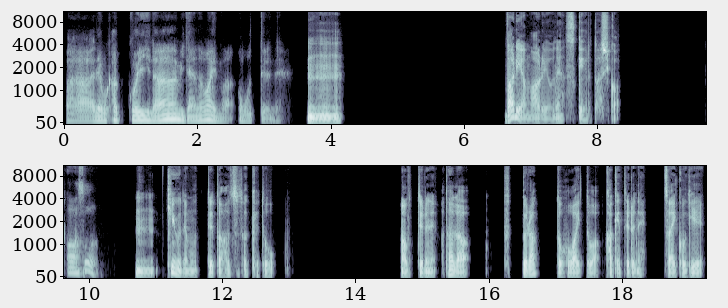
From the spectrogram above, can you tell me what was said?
まあ、でもかっこいいなみたいなのは今思ってるね。うんうんうん。バリアもあるよね、スケール確か。ああ、そう。うん。キングでも売ってたはずだけど。あ、売ってるね。ただ、ブラックとホワイトは欠けてるね。在庫切れ。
